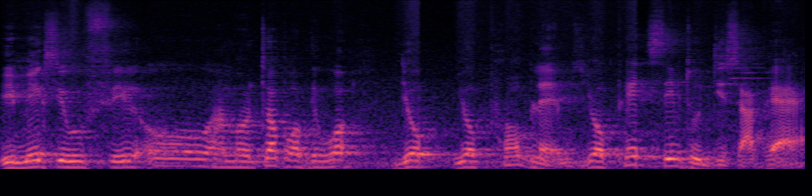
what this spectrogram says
It makes you feel, oh, I'm on top of the world. Your, your problems, your pain seem to disappear.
